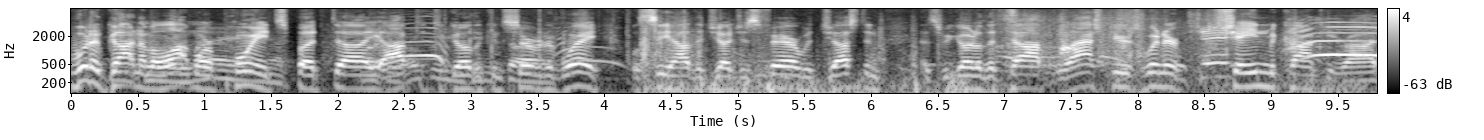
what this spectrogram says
would have gotten him a lot more points, but uh, he opted to go the conservative way. We'll see how the judges fare with Justin as we go to the top. Last year's winner, Shane McConkey, Rod.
